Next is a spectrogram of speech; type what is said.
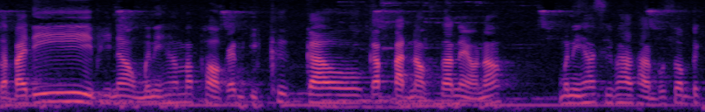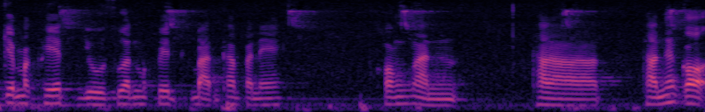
สบายดีพี่น้องมื้อนี้เฮามาพอกันอีกคือเก่ากับปันนอกซาแนลเนาะมื้อนี้เฮาสิพาท่านผู้ชมไปเก็บมักเพชรอยู่สวนมักเพชรบ้านคำปะแนของอันทาทานยังเกาะ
